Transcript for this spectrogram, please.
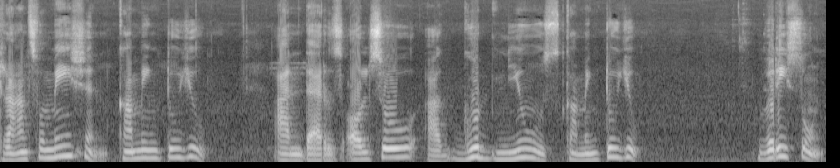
transformation coming to you. And there is also a good news coming to you very soon.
